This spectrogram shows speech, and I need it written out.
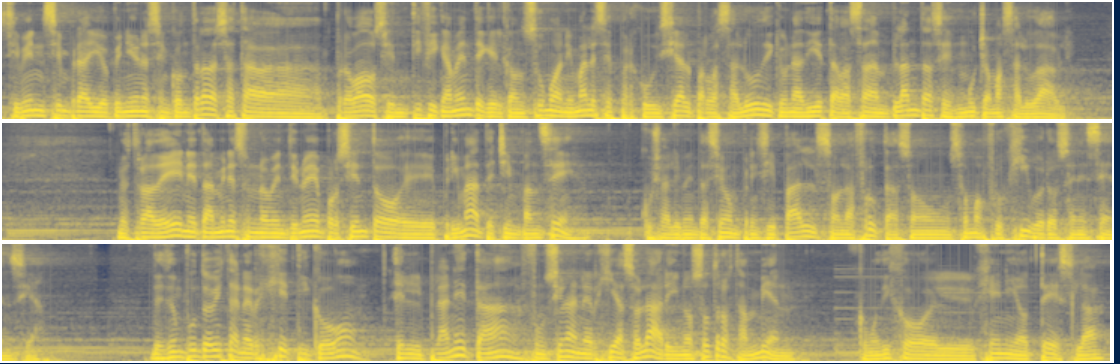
si bien siempre hay opiniones encontradas, ya está probado científicamente que el consumo de animales es perjudicial para la salud y que una dieta basada en plantas es mucho más saludable. Nuestro ADN también es un 99% eh, primate, chimpancé, cuya alimentación principal son las frutas, son, somos frugívoros en esencia. Desde un punto de vista energético, el planeta funciona energía solar y nosotros también. Como dijo el genio Tesla,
